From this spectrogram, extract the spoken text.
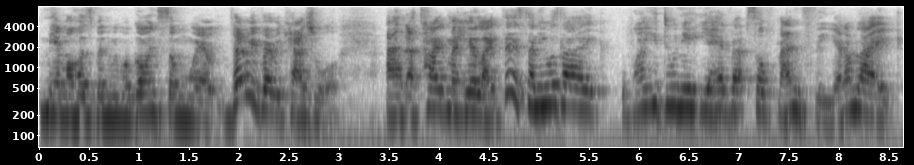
me and my husband we were going somewhere very very casual and I tied my hair like this and he was like why are you doing your, head wrap so fancy? And I'm like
